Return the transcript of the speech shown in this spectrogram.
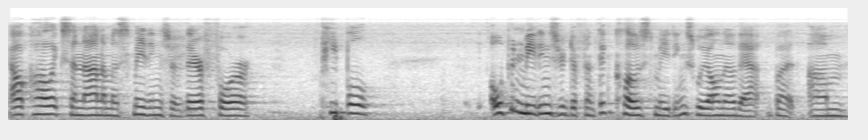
Alcoholics Anonymous meetings are there for people open meetings are different than closed meetings. We all know that. But um,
